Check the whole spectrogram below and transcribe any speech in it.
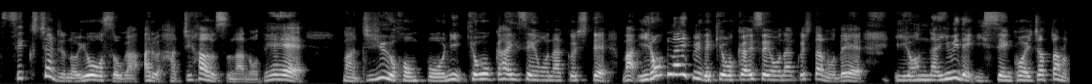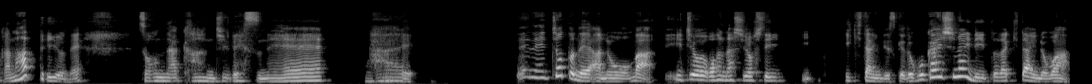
セクシャルの要素がある8ハウスなので、まあ、自由奔放に境界線をなくして、まあ、いろんな意味で境界線をなくしたので、いろんな意味で一線越えちゃったのかなっていうね、そんな感じですね。はい。でね、ちょっとね、あの、まあ、一応お話をしていきたいんですけど、誤解しないでいただきたいのは、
